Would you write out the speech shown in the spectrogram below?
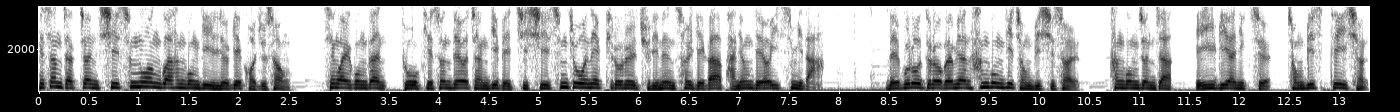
해상작전 시 승무원과 항공기 인력의 거주성, 생활공간, 도 개선되어 장기 배치 시 승조원의 피로를 줄이는 설계가 반영되어 있습니다. 내부로 들어가면 항공기 정비시설, 항공전자, 에이비아닉스, 정비 스테이션,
